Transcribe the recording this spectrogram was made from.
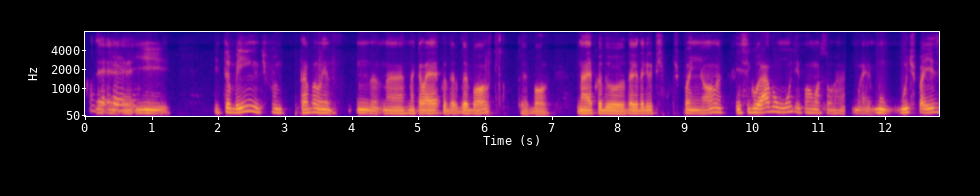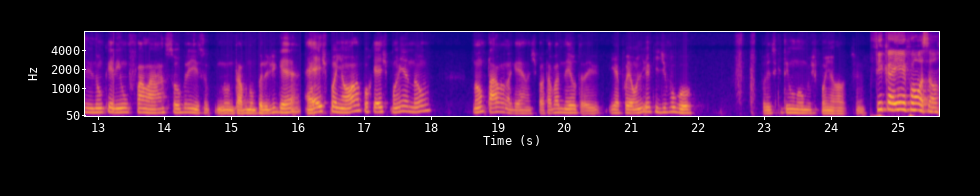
Com é, é, certeza. É, e, e também, tipo, tava lendo na, naquela época do, do ebola, do ebola, na época do, da, da, gripe espanhola, eles seguravam muita informação. Né? Muitos países não queriam falar sobre isso. Não estavam num período de guerra. É espanhola porque a Espanha não não estava na guerra, tipo, ela estava neutra. E, e foi a única que divulgou. Por isso que tem um nome espanhol. Assim. Fica aí a informação.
